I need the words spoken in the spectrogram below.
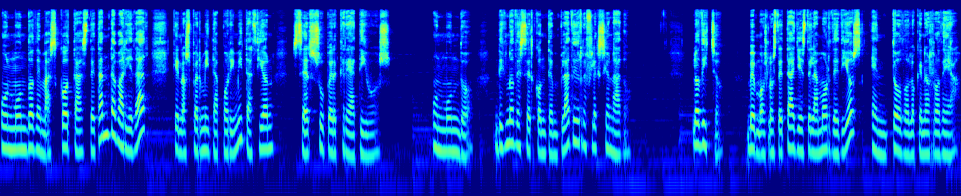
Un mundo de mascotas de tanta variedad que nos permita, por imitación, ser súper creativos. Un mundo digno de ser contemplado y reflexionado. Lo dicho, vemos los detalles del amor de Dios en todo lo que nos rodea.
